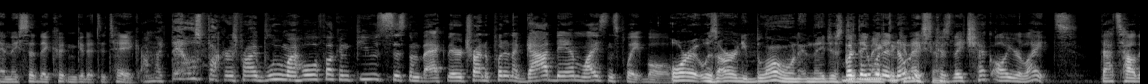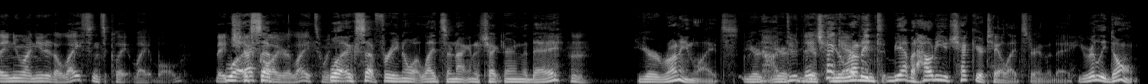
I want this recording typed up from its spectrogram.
And they said they couldn't get it to take. I'm like, those fuckers probably blew my whole fucking fuse system back there trying to put in a goddamn license plate bulb. or it was already blown and they just But they would have the noticed because they check all your lights. That's how they knew I needed a license plate light bulb. They well, check except, all your lights. When well, you, except for you know what lights they're not going to check during the day. Hmm. Your running lights. Your, Nah, your, dude, they your- check your running. everything. yeah, but how do you check your taillights during the day? You really don't.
